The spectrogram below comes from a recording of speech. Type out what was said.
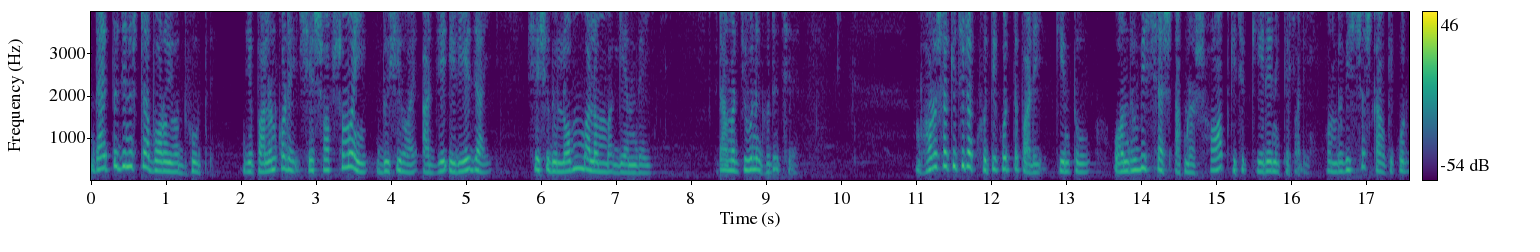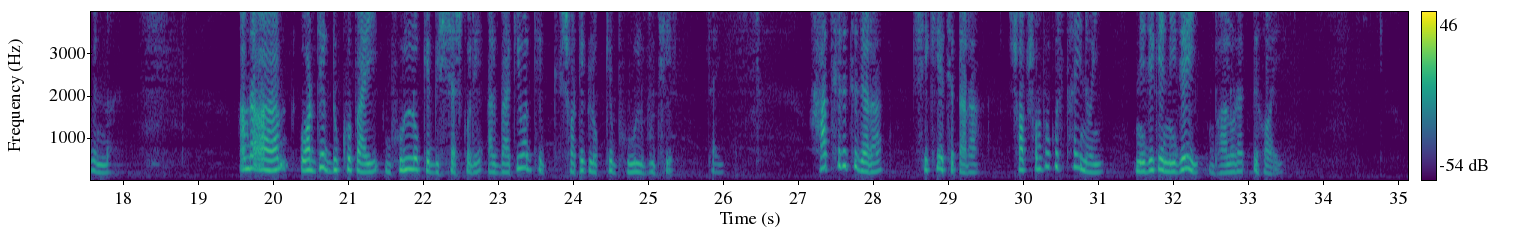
দায়িত্ব জিনিসটা বড়ই অদ্ভুত। যে পালন করে, সে সব সময় দোষী হয় আর যে এড়িয়ে যায়, সে শুধু লম্বা লম্বা জ্ঞান দেয়। এটা আমার জীবনে ঘটেছে। ভরসা কিছুটা ক্ষতি করতে পারে, কিন্তু অন্ধবিশ্বাস আপনার সব কিছু কেড়ে নিতে পারে। অন্ধবিশ্বাস কাউকে করবেন না। আমরা অর্ধেক দুঃখ পাই, ভুল লোককে বিশ্বাস করে, আর বাকি অর্ধেক সঠিক লোককে ভুল বুঝে, তাই। হাত ছেড়েছে যারা, শিখিয়েছে তারা সব সম্পর্ক স্থায়ী নয়, নিজেকে নিজেই ভালো রাখতে হয়।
